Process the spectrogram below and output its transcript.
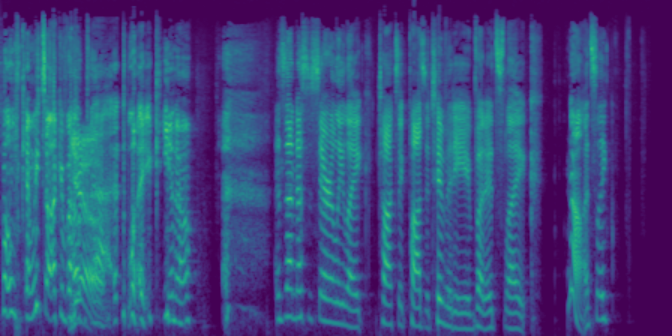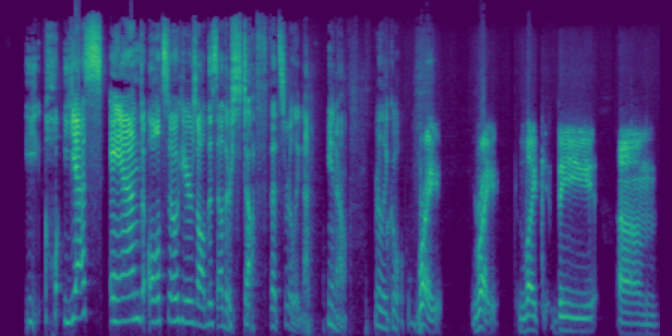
this is well, can we talk about Yeah. that? Like, you know, it's not necessarily like toxic positivity, but it's like no, it's like yes, and also here's all this other stuff that's really not, you know, really cool. Right, right. Like the, um,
